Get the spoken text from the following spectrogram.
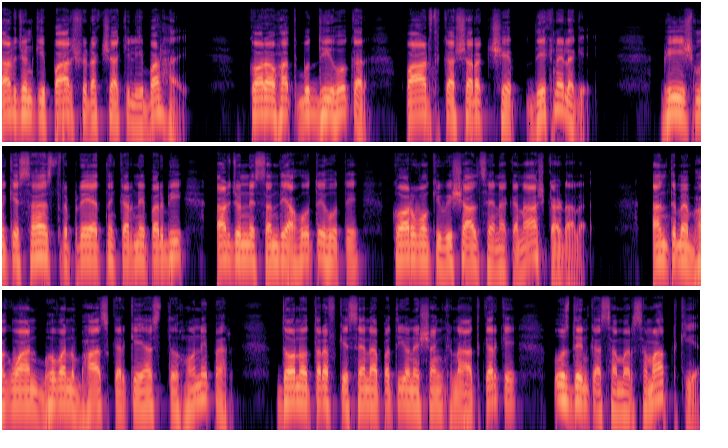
अर्जुन की पार्श्व रक्षा के लिए बढ़ाए। कौरवहत बुद्धि होकर पार्थ का शरक्षेप देखने लगे। भीष्म के सहस्त्र प्रयत्न करने पर भी अर्जुन ने संध्या होते होते कौरवों की विशाल सेना का नाश कर डाला। अंत में भगवान भुवन भास करके अस्त होने पर दोनों तरफ़ के सेनापतियों ने शंखनाद करके उस दिन का समर समाप्त किया।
